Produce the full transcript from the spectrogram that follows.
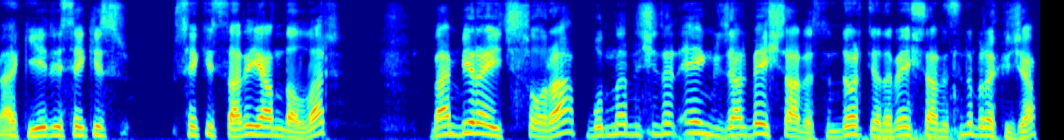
belki 7-8 8 tane yan dal var. Ben bir ay içi sonra bunların içinden en güzel 5 tanesini 4 ya da 5 tanesini bırakacağım.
